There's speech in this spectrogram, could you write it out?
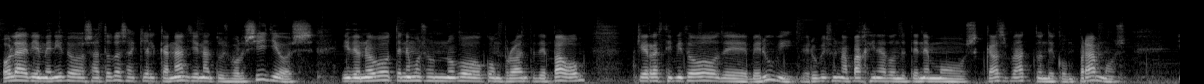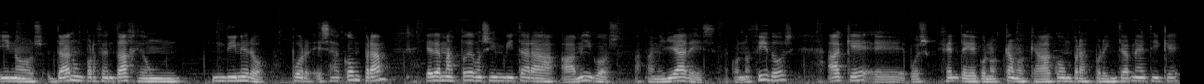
Hola y bienvenidos a todos aquí al canal Llena tus bolsillos. Y de nuevo tenemos un nuevo comprobante de pago que he recibido de Berubi. Berubi es una página donde tenemos cashback, donde compramos y nos dan un porcentaje, un, dinero por esa compra. Y además podemos invitar a, amigos, a familiares, a conocidos, a que, eh, pues, gente que conozcamos que haga compras por internet y que,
